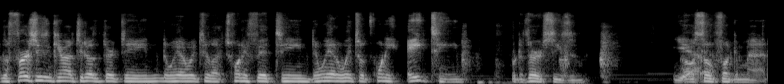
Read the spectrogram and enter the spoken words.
The first season came out in 2013. Then we had to wait till like 2015. Then we had to wait till 2018 for the third season. yeah. I was so fucking mad.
